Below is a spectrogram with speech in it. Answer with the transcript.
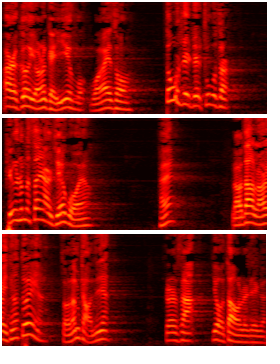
二哥有人给衣服，我挨揍，都是这“猪”字儿，凭什么三样结果呀？哎，老大老二一听，对呀，走，咱们找去去。哥仨又到了这个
